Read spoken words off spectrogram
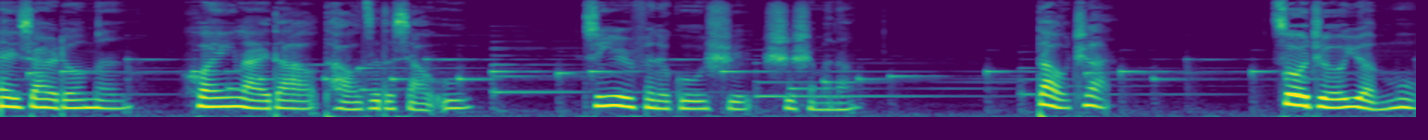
嗨，小耳朵们，欢迎来到桃子的小屋。今日份的故事是什么呢？到站。作者远木，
